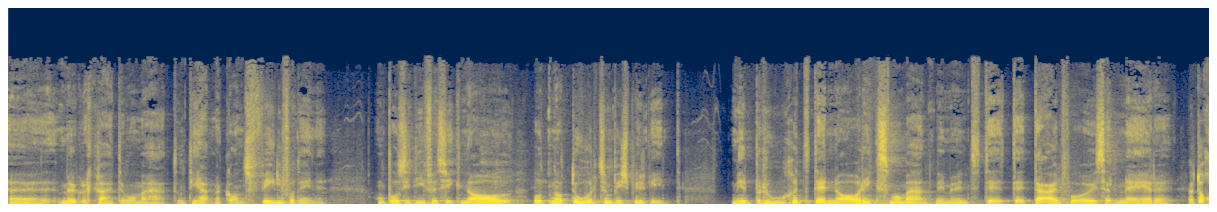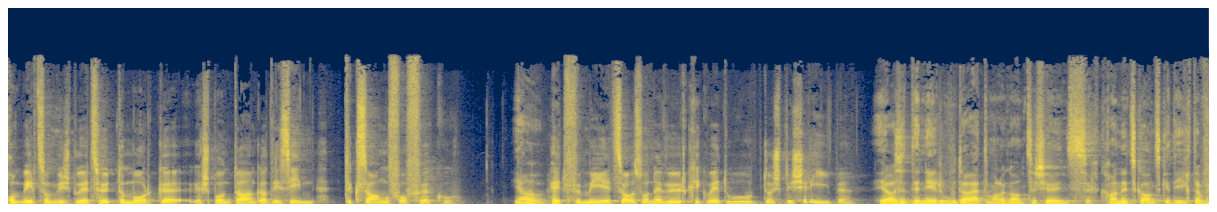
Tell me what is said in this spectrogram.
äh, Möglichkeiten, die man hat. Und die hat man ganz viel von denen. Und positive Signal, wo die Natur zum Beispiel gibt. Wir brauchen den Nahrungsmoment. Wir müssen den, den Teil von uns ernähren. Ja, da kommt mir zum Beispiel jetzt heute Morgen spontan gerade in den Sinn der Gesang von Vögeln. Ja. Hat für mich jetzt auch so eine Wirkung, wie du beschreiben ja, also der Neruda hat mal ein ganz schönes, ich kann nicht das ganze Gedicht, aber,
